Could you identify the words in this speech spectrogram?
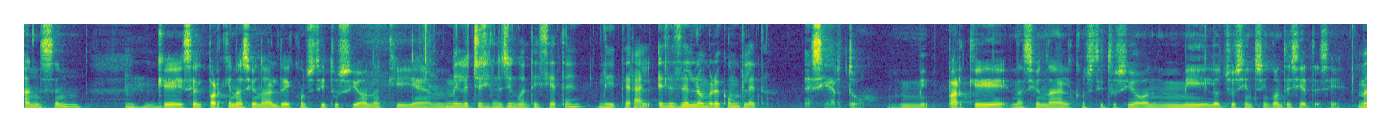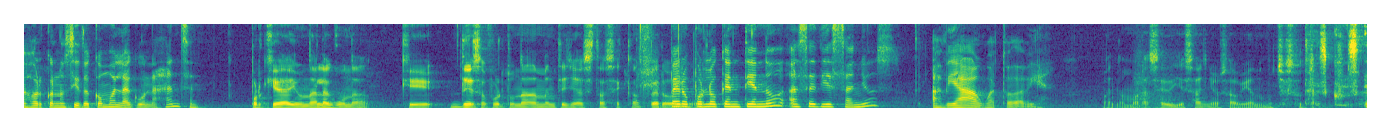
Hansen, que es el Parque Nacional de Constitución aquí en... 1857, literal. Ese es el nombre completo. Es cierto, mi- Parque Nacional Constitución 1857, ¿sí? Mejor conocido como Laguna Hansen. Porque hay una laguna que desafortunadamente ya está seca, pero... Pero por lo que entiendo, hace 10 años había agua todavía. Bueno, amor, hace 10 años habían muchas otras cosas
